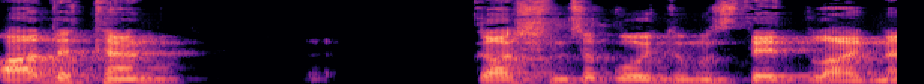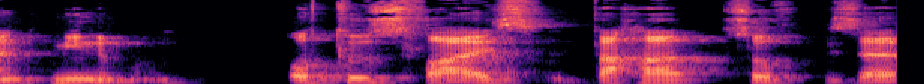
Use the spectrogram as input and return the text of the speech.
Adətən qarşımıza qoyduğumuz deadline-dan minimum 30% daha çox bizə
